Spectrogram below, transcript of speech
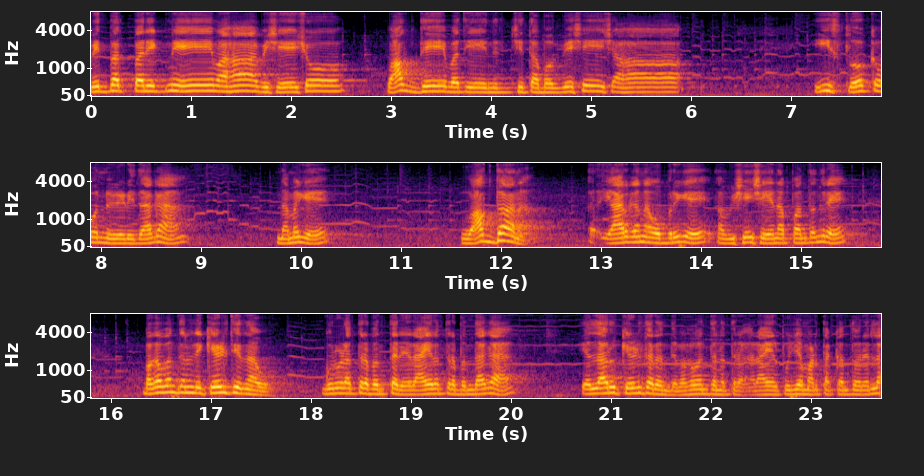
ವಿದ್ವತ್ಪರಿಜ್ಞೇ ಮಹಾವಿಶೇಷೋ ವಾಗ್ದೇವತೆ ನಿರ್ಜಿತ ಭವ್ಯಶೇಷಃ ಈ ಶ್ಲೋಕವನ್ನು ಹೇಳಿದಾಗ ನಮಗೆ ವಾಗ್ದಾನ, ಯಾರಿಗನ ಒಬ್ಬರಿಗೆ ನಾವು ವಿಶೇಷ ಏನಪ್ಪ ಅಂತಂದರೆ, ಭಗವಂತನಲ್ಲಿ ಕೇಳ್ತೀವಿ ನಾವು. ಗುರುಗಳ ಹತ್ರ ಬಂತಾರೆ, ರಾಯರ ಹತ್ರ ಬಂದಾಗ ಎಲ್ಲರೂ ಕೇಳ್ತಾರಂತೆ. ಭಗವಂತನ ಹತ್ರ ರಾಯರ ಪೂಜೆ ಮಾಡ್ತಕ್ಕಂಥವರೆಲ್ಲ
